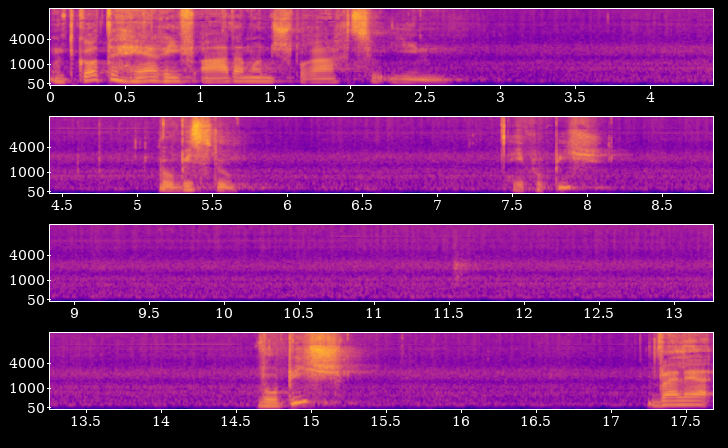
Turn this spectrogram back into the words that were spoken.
Und Gott der Herr rief Adam und sprach zu ihm, wo bist du? Hey, wo bist du? Wo bist du? Weil er,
